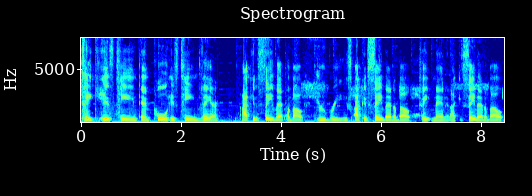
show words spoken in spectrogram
take his team and pull his team there. I can say that about Drew Brees. I could say that about Peyton Manning. I could say that about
